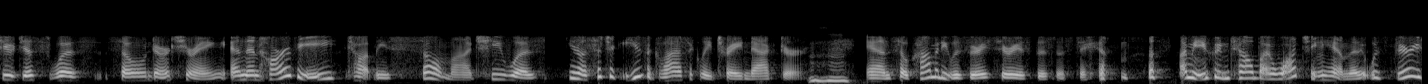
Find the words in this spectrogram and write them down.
she just was so nurturing, and then Harvey taught me so much. He was you know, such a he's a classically trained actor, and so comedy was very serious business to him. I mean, you can tell by watching him that it was very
